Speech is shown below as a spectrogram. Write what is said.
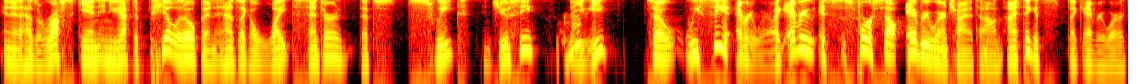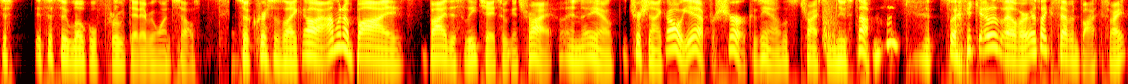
and it has a rough skin, and you have to peel it open. It has like a white center that's sweet and juicy that you eat. So we see it everywhere. Like every, it's for sale everywhere in Chinatown. And I think it's like everywhere. It's just it's just a local fruit that everyone sells. So Chris is like, oh, I'm gonna buy buy this lychee so we can try it. And you know, Trish and I, like, oh yeah, for sure, because you know, let's try some new stuff. Mm-hmm. so he goes over. It's like seven bucks, right?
